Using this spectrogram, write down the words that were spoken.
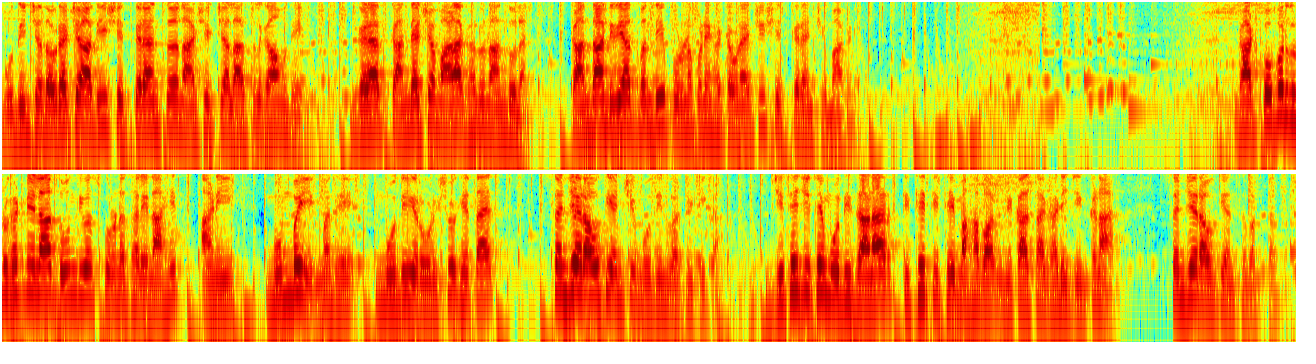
मोदींच्या दौऱ्याच्या आधी शेतकऱ्यांचं नाशिकच्या लासलगावमध्ये गळ्यात कांद्याच्या माळा घालून आंदोलन. कांदा निर्यात बंदी पूर्णपणे हटवण्याची शेतकऱ्यांची मागणी. घाटकोपर दुर्घटनेला दोन दिवस पूर्ण झाले नाहीत आणि मुंबईमध्ये मोदी रोड शो घेत आहेत. संजय राऊत यांची मोदींवरती टीका. जिथे जिथे मोदी जाणार तिथे तिथे महाविकास आघाडी जिंकणार संजय राऊत यांचं वक्तव्य.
